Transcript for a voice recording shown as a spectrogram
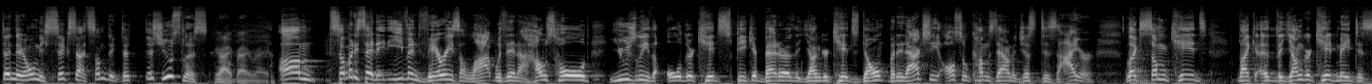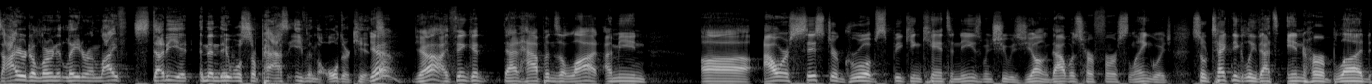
Then they only six at something. That, that's useless. Right, right, right. Um, somebody said it even varies a lot within a household. Usually, the older kids speak it better, the younger kids don't. But it actually also comes down to just desire. Like some kids, like uh, the younger kid may desire to learn it later in life, study it, and then they will surpass even the older kids. Yeah, yeah, I think it that happens a lot. I mean, uh, our sister grew up speaking Cantonese when she was young. That was her first language. So technically, that's in her blood.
